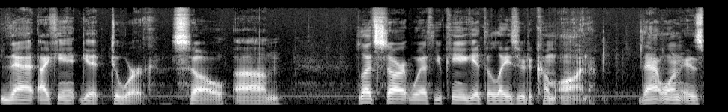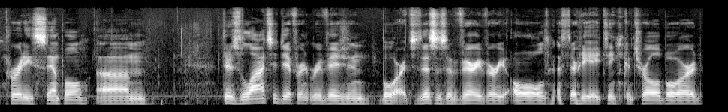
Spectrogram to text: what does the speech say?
that I can't get to work. So um, let's start with you can't get the laser to come on. That one is pretty simple. Um, there's lots of different revision boards. This is a very, very old 3018 control board.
